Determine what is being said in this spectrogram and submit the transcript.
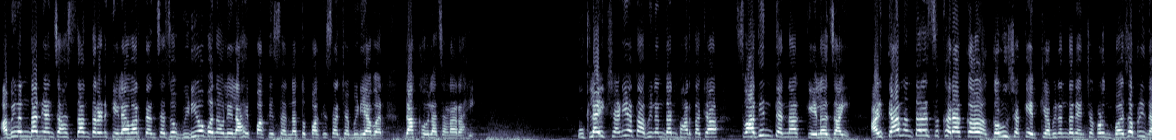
अभिनंदन यांचं हस्तांतरण केल्यावर त्यांचा जो व्हिडिओ बनवलेला आहे पाकिस्ताननं तो पाकिस्तानच्या मीडियावर दाखवला जाणार आहे. कुठल्याही क्षणी आता अभिनंदन भारताच्या स्वाधीन त्यांना केलं जाईल. आणि त्यानंतरच खरा क- कळू शकेल की अभिनंदन यांच्याकडून बळजबरीनं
